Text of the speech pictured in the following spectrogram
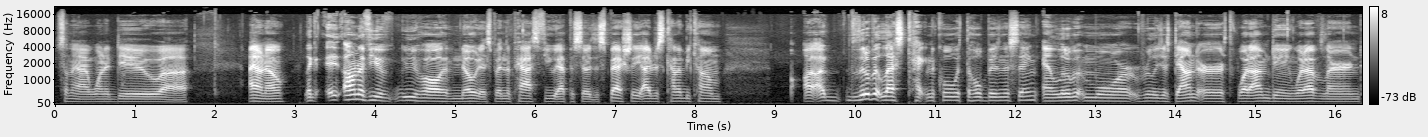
something I want to do. Uh, I don't know. Like I don't know if you you all have noticed, but in the past few episodes, especially, I've just kind of become a little bit less technical with the whole business thing and a little bit more really just down to earth what I'm doing, what I've learned,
